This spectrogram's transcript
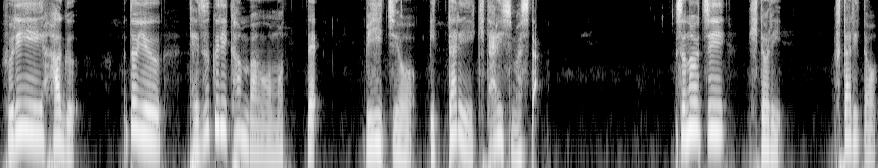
フリーハグという手作り看板を持ってビーチを行ったり来たりしました。そのうち一人、二人と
